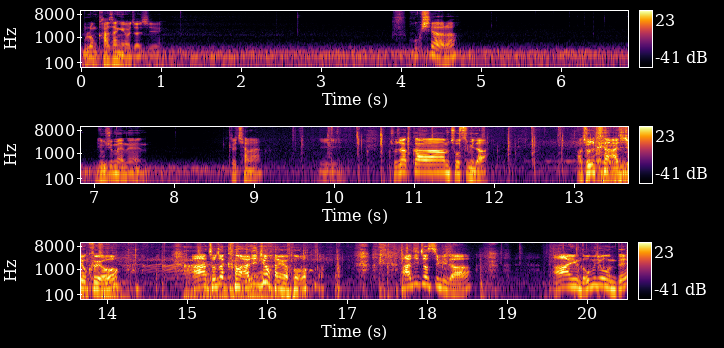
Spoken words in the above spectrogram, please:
물론 가상의 여자지. 혹시 알아? 요즘에는 그렇잖아. 이 조작감 좋습니다. 아 조작감 아주 좋고요. 아 조작감 아주 좋아요. 아주 좋습니다. 아 이거 너무 좋은데?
